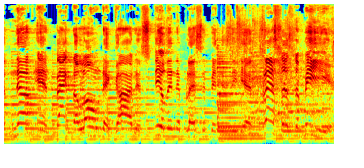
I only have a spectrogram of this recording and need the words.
enough and backed alone that God is still in the blessing business. He has blessed us to be here.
